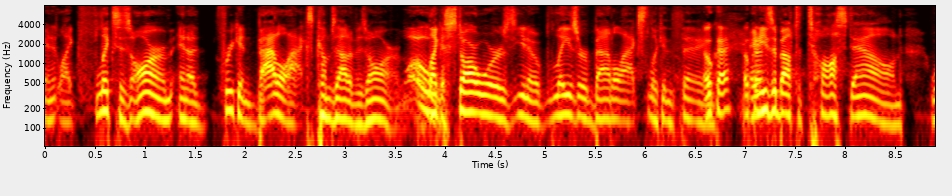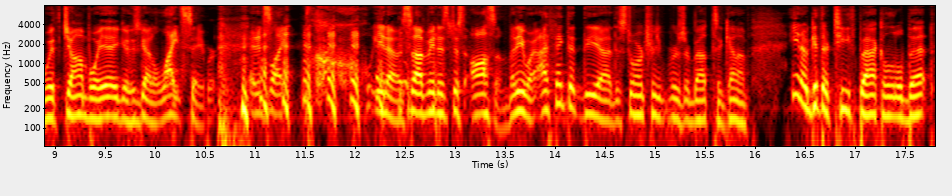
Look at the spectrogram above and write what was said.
and it like flicks his arm and a freaking battle axe comes out of his arm, Whoa. like a Star Wars you know laser battle axe looking thing. Okay, okay. and he's about to toss down with John Boyega who's got a lightsaber and it's like you know so I mean it's just awesome. But anyway, I think that the uh, the stormtroopers are about to kind of you know get their teeth back a little bit.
